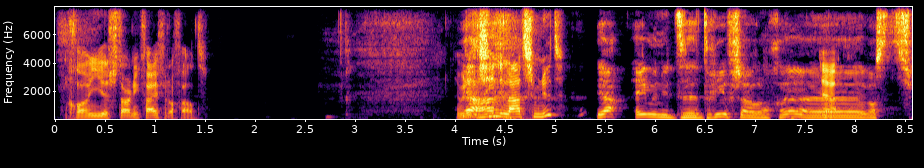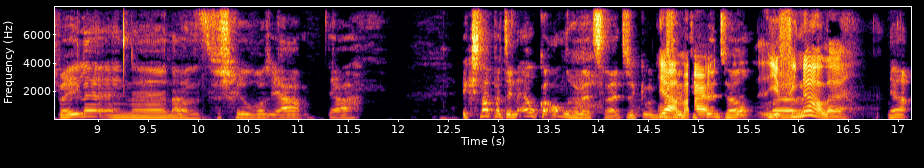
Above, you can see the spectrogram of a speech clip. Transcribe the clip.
gewoon je starting 5 eraf haalt. Heb je ja. dat gezien, de laatste minuut? Ja, 1 minuut 3 uh, of zo nog hè, ja. was het spelen. En uh, nou, het verschil was, ja, ja. Ik snap het in elke andere wedstrijd. Dus ik, ik ja, maar punt wel. je finale. Ja,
